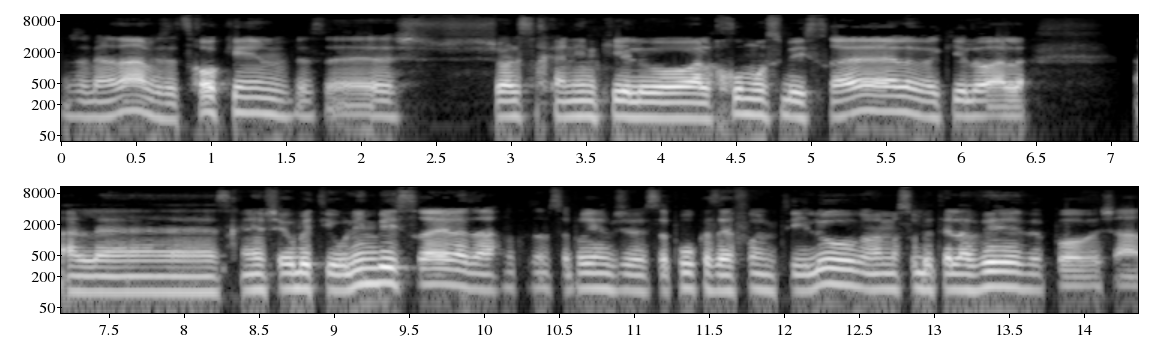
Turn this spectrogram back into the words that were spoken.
זה בן אדם וזה צחוקים, וזה שואל שחקנים כאילו על חומוס בישראל, וכאילו על, על uh, שחקנים שהיו בטיולים בישראל, אז אנחנו כזה מספרים, שספרו כזה איפה הם טיילו, ומה הם עשו בתל אביב, ופה ושם.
